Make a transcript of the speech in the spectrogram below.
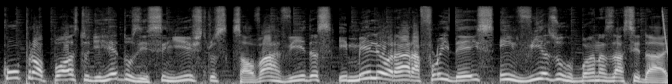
com o propósito de reduzir sinistros, salvar vidas e melhorar a fluidez em vias urbanas da cidade.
